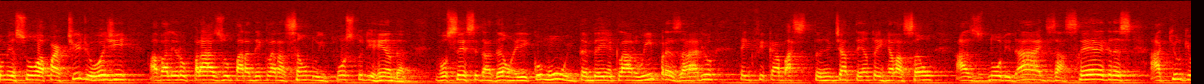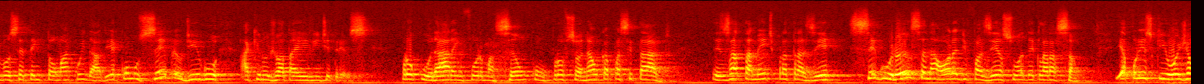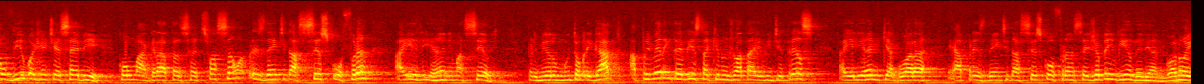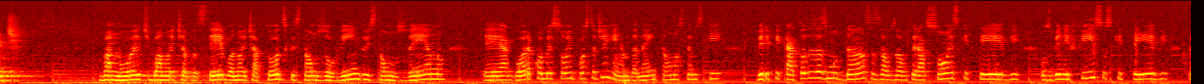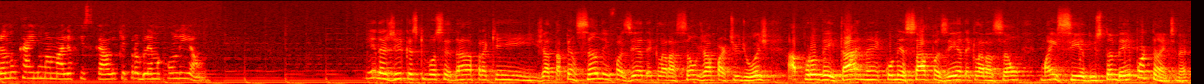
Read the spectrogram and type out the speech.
começou a partir de hoje a valer o prazo para a declaração do imposto de renda. Você, cidadão aí comum e também, é claro, empresário, tem que ficar bastante atento em relação às novidades, às regras, aquilo que você tem que tomar cuidado. E é como sempre eu digo aqui no JE 23, procurar a informação com um profissional capacitado, exatamente para trazer segurança na hora de fazer a sua declaração. E é por isso que hoje, ao vivo, a gente recebe com uma grata satisfação a presidente da Sescofran, a Eliane Macedo. Primeiro, muito obrigado. A primeira entrevista aqui no JR23, a Eliane, que agora é a presidente da Sescofran. Seja bem-vinda, Eliane. Boa noite. Boa noite, boa noite a você, boa noite a todos que estão nos ouvindo, estão nos vendo. É, agora começou o imposto de renda, né? Então nós temos que verificar todas as mudanças, as alterações que teve, os benefícios que teve, para não cair numa malha fiscal e ter problema com o leão. E das dicas que você dá para quem já está pensando em fazer a declaração já a partir de hoje, aproveitar e né, começar a fazer a declaração mais cedo. Isso também é importante, né?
